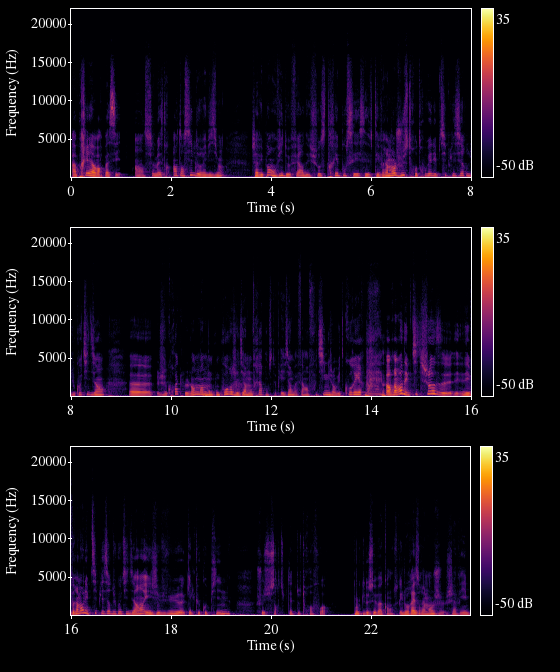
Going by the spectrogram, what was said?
après avoir passé un semestre intensif de révision, j'avais pas envie de faire des choses très poussées. C'était vraiment juste retrouver les petits plaisirs du quotidien. Euh, je crois que le lendemain de mon concours, j'ai dit à mon frère Bon, s'il te plaît, viens, on va faire un footing, j'ai envie de courir. enfin, vraiment des petites choses, des- vraiment les petits plaisirs du quotidien. Et j'ai vu euh, quelques copines. Je suis sortie peut-être deux, trois fois De ces vacances. Et le reste, vraiment, je- j'avais,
